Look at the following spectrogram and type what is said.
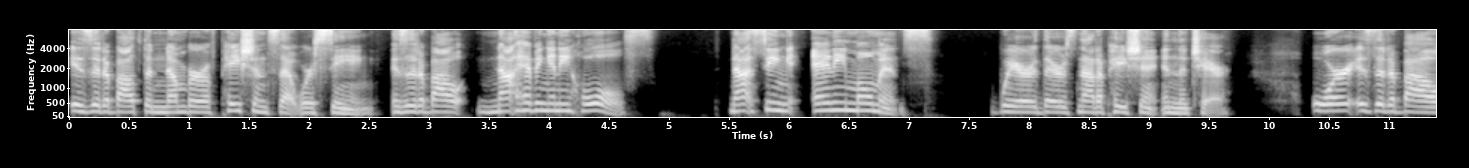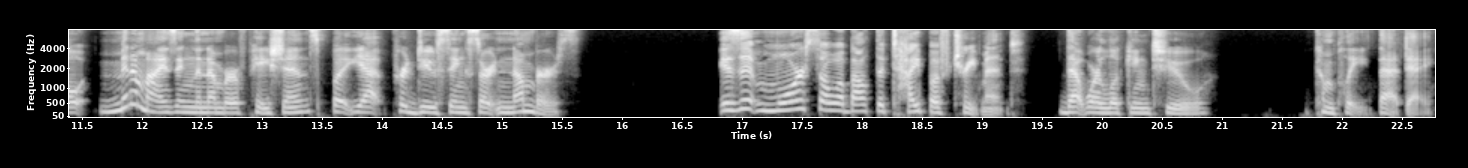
Is it about the number of patients that we're seeing? Is it about not having any holes, not seeing any moments where there's not a patient in the chair? Or is it about minimizing the number of patients, but yet producing certain numbers? Is it more so about the type of treatment that we're looking to complete that day?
